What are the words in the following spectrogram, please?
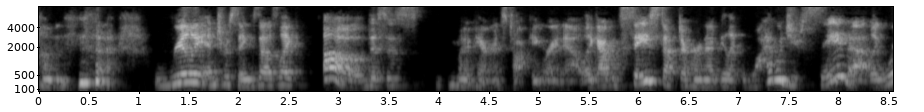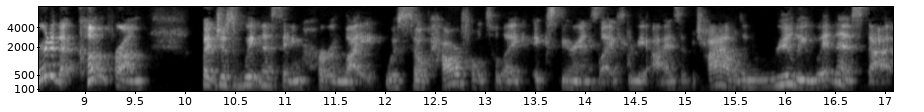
um, really interesting because i was like oh this is my parents talking right now. Like i would say stuff to her and i'd be like why would you say that? Like where did that come from? But just witnessing her light was so powerful to like experience life through the eyes of a child and really witness that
